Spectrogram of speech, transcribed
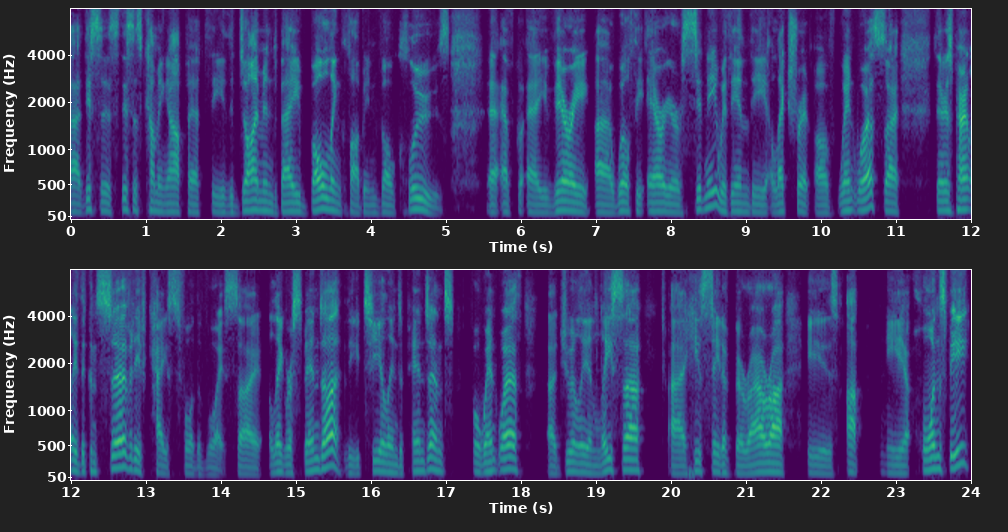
uh, this is this is coming up at the the Diamond Bay Bowling Club in Vaucluse, a very uh, wealthy area of Sydney within the electorate of Wentworth. So there is apparently the conservative case for the voice. So Allegra Spender, the Teal Independent for Wentworth, uh, Julian Leeser, uh, his seat of Berowra is up near Hornsby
